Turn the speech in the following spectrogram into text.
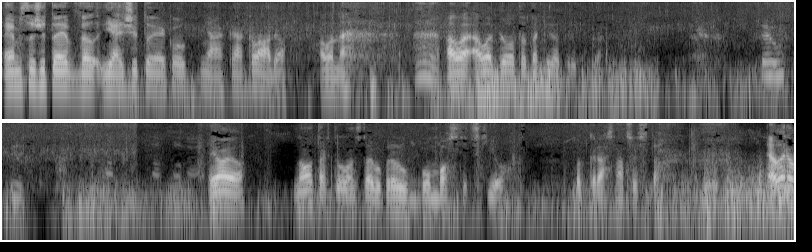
a já myslel, že to je, vel, je, že to je jako nějaká kláda, ale ne. Ale, ale bylo to taky. To je hustý. Jo, jo. No, tak tohle je opravdu bombastický, jo. Fakt krásná cesta. Jeleno,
